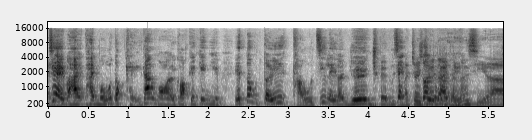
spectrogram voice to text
即係係係冇讀其他外國嘅經驗，亦都對於投資理論完全唔識。最主要都係短視啦，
